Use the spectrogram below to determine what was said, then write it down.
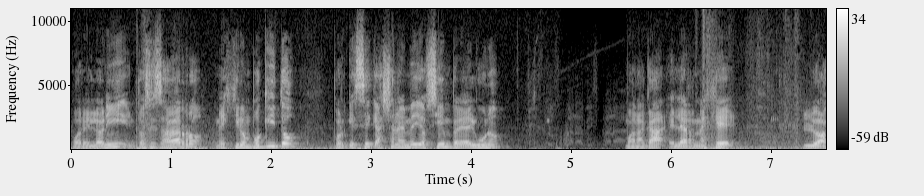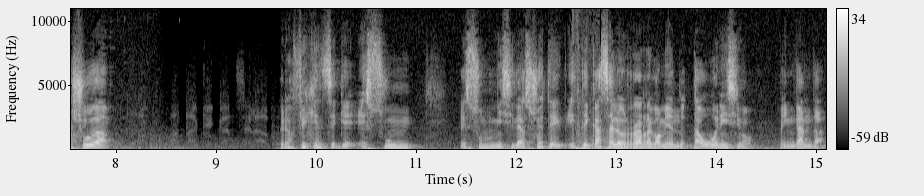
por el Oni. Entonces agarro, me giro un poquito, porque sé que allá en el medio siempre hay alguno. Bueno, acá el RNG lo ayuda. Pero fíjense que es un, es un misilazo. Yo este, este caza lo re recomiendo. Está buenísimo. Me encanta.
